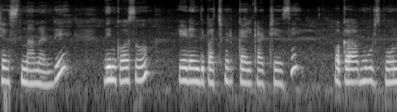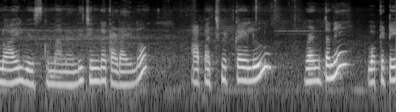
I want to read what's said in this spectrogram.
చేస్తున్నానండి. దీనికోసం ఏడెనిమిది పచ్చిమిరపకాయలు కట్ చేసి ఒక మూడు స్పూన్లు ఆయిల్ వేసుకున్నానండి చిన్న కడాయిలో. ఆ పచ్చిమిరపకాయలు వెంటనే ఒకటే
